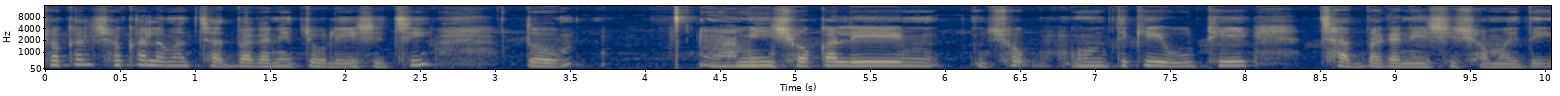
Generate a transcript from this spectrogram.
সকাল সকাল আমার ছাদ বাগানে চলে এসেছি। তো আমি সকালে ঘুম থেকে উঠে ছাদ বাগানে এসে সময় দিই।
